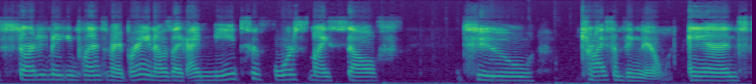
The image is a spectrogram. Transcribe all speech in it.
started making plans in my brain. I was like, I need to force myself to try something new. And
